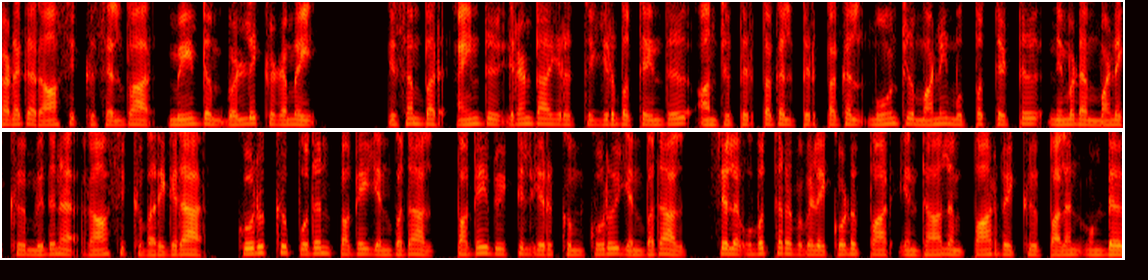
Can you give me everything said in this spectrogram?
கடக ராசிக்கு செல்வார். மீண்டும் வெள்ளிக்கிழமை டிசம்பர் ஐந்து இரண்டாயிரத்து இருபத்தைந்து அன்று பிற்பகல் பிற்பகல் மூன்று மணி முப்பத்தெட்டு நிமிடம் மணிக்கு மிதுன ராசிக்கு வருகிறார். குறுக்கு புதன் பகை என்பதால் பகை வீட்டில் இருக்கும் குரு என்பதால் சில உபத்தரவுகளை கொடுப்பார் என்றாலும் பார்வைக்கு பலன் உண்டு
